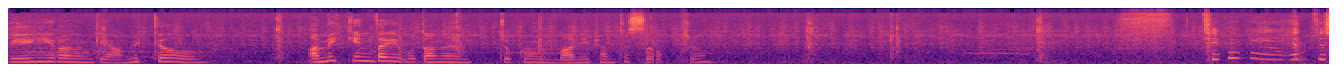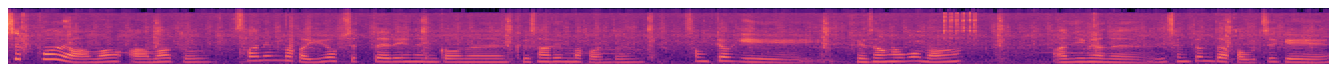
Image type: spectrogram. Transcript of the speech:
미행이라는 게 안 믿겨. 안 믿긴다기보다는 조금 많이 변태스럽죠. 튀기긴 했지 싶어요, 아마, 아마도. 살인마가 이유 없이 때리는 거는 그 살인마가 완전 성격이 괴상하거나 아니면은 생존자가 오지게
